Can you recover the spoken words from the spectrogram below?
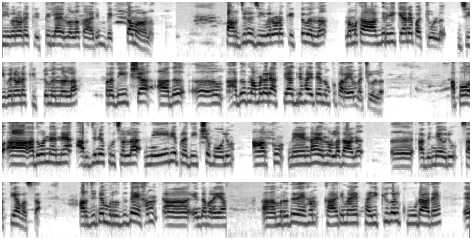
ജീവനോടെ കിട്ടില്ല എന്നുള്ള കാര്യം വ്യക്തമാണ്. അർജുന ജീവനോടെ കിട്ടുമെന്ന് നമുക്ക് ആഗ്രഹിക്കാനേ പറ്റുള്ളൂ. ജീവനോടെ കിട്ടുമെന്നുള്ള പ്രതീക്ഷ അത് അത് നമ്മുടെ ഒരു അത്യാഗ്രഹമായിട്ടേ നമുക്ക് പറയാൻ പറ്റുള്ളൂ. അപ്പോൾ അതുകൊണ്ട് തന്നെ അർജുനെ കുറിച്ചുള്ള നേരിയ പ്രതീക്ഷ പോലും ആർക്കും വേണ്ട എന്നുള്ളതാണ് അതിന്റെ ഒരു സത്യാവസ്ഥ. അർജുന്റെ മൃതദേഹം എന്താ പറയാ ആ, മൃതദേഹം കാര്യമായ പരിക്കുകൾ കൂടാതെ ആ,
